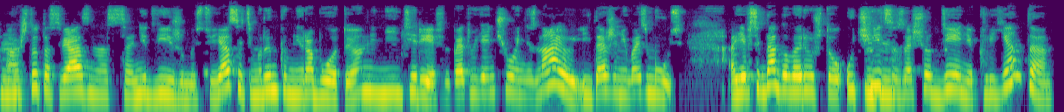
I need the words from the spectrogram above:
а, что-то связано с недвижимостью. Я с этим рынком не работаю, он мне не интересен, поэтому я ничего не знаю и даже не возьмусь. А я всегда говорю, что учиться uh-huh. за счет денег клиента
